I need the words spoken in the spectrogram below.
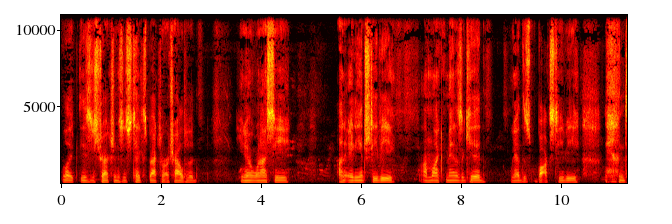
Like these distractions just take us back to our childhood. You know, when I see an 80 inch TV, I'm like, man, as a kid, we had this box TV. And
